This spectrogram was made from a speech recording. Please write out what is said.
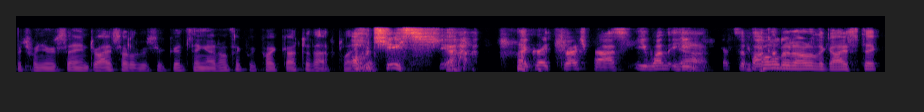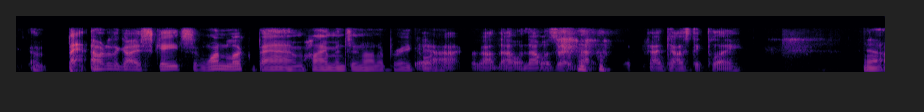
which when you were saying Draisaitl was a good thing, I don't think we quite got to that play. Oh, jeez. Yeah. that great stretch pass. He won. The, Yeah. He gets the he puck. pulled the- it out of the guy's stick, uh, bam, out of the guy's skates. and One look, bam, Hyman's in on a breakaway. Yeah, I forgot that one. That was a, that was a fantastic play. Yeah.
